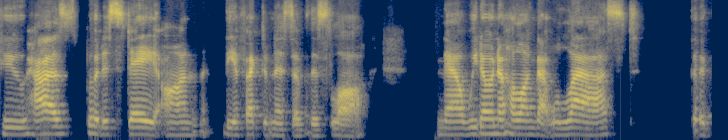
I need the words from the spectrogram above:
who has put a stay on the effectiveness of this law. Now, we don't know how long that will last. The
